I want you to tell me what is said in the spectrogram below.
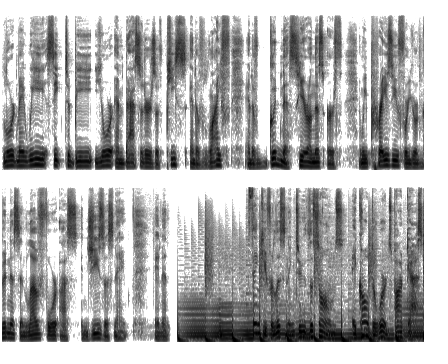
Lord, may we seek to be your ambassadors of peace and of life and of goodness here on this earth. And we praise you for your goodness and love for us. In Jesus' name, amen. Thank you for listening to The Psalms, a Call to Words podcast.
